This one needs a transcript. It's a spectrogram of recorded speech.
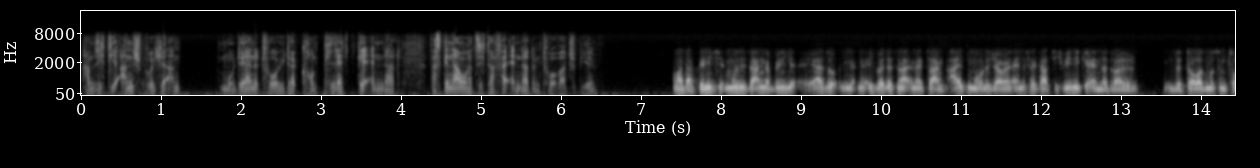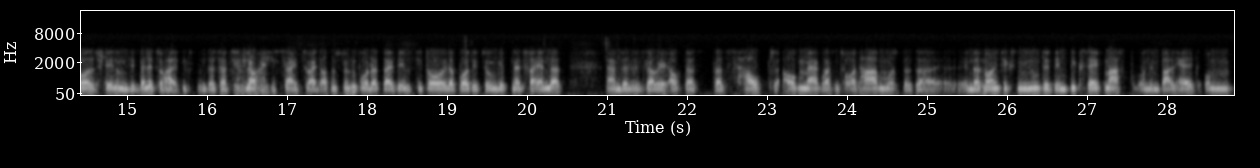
haben sich die Ansprüche an moderne Torhüter komplett geändert. Was genau hat sich da verändert im Torwartspiel? Da bin ich, muss ich sagen, da bin ich eher so, ich würde jetzt nicht sagen altmodisch, aber im Endeffekt hat sich wenig geändert, weil der Torwart muss im Tor stehen, um die Bälle zu halten. Und das hat sich, glaube ich, seit 2005 oder seitdem es die Torhüterposition gibt, nicht verändert. Ähm, das ist, glaube ich, auch das, das Hauptaugenmerk, was ein Torwart haben muss, dass er in der 90. Minute den Big Save macht und den Ball hält, um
